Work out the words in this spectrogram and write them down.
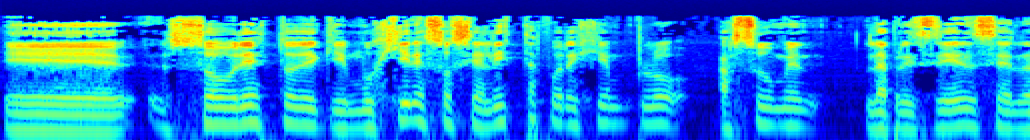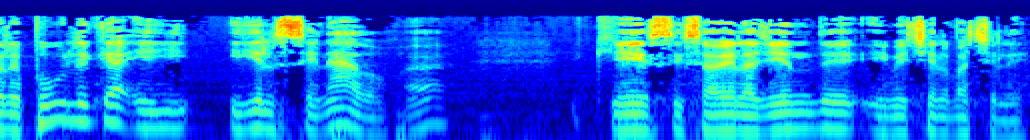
eh, sobre esto de que mujeres socialistas, por ejemplo, asumen la presidencia de la República y, y el Senado, ¿ah? que es Isabel Allende y Michelle Bachelet.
